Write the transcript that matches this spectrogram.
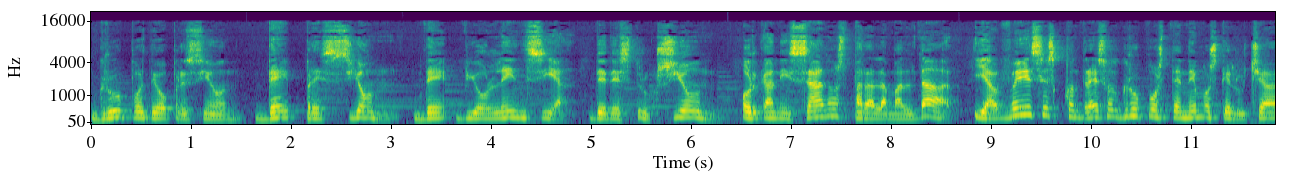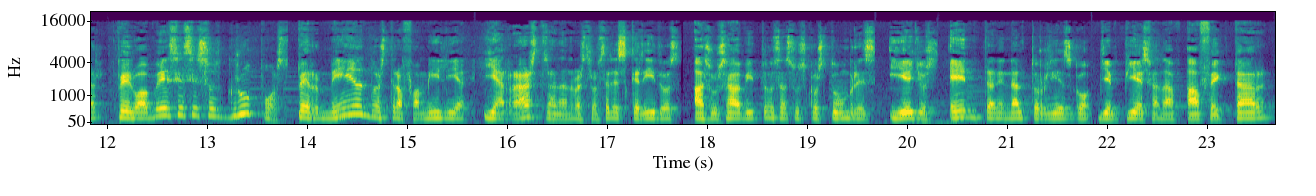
Grupos de opresión, depresión, de violencia, de destrucción, organizados para la maldad. Y a veces contra esos grupos tenemos que luchar, pero a veces esos grupos permean nuestra familia y arrastran a nuestros seres queridos a sus hábitos, a sus costumbres, y ellos entran en alto riesgo y empiezan a afectar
